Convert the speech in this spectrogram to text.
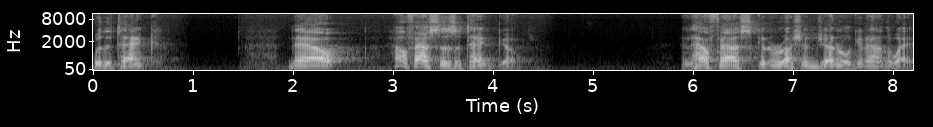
with a tank. Now, how fast does a tank go? And how fast can a Russian general get out of the way?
